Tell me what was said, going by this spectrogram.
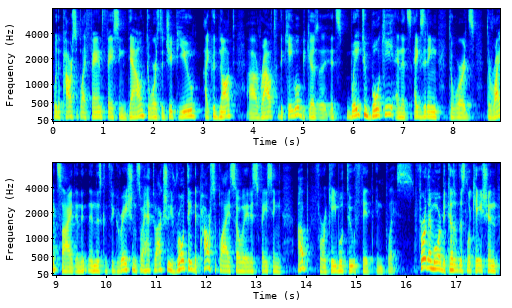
with the power supply fan facing down towards the GPU, I could not uh, route the cable because it's way too bulky and it's exiting towards the right side in, in this configuration. So I had to actually rotate the power supply so it is facing up for a cable to fit in place. Furthermore, because of this location,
